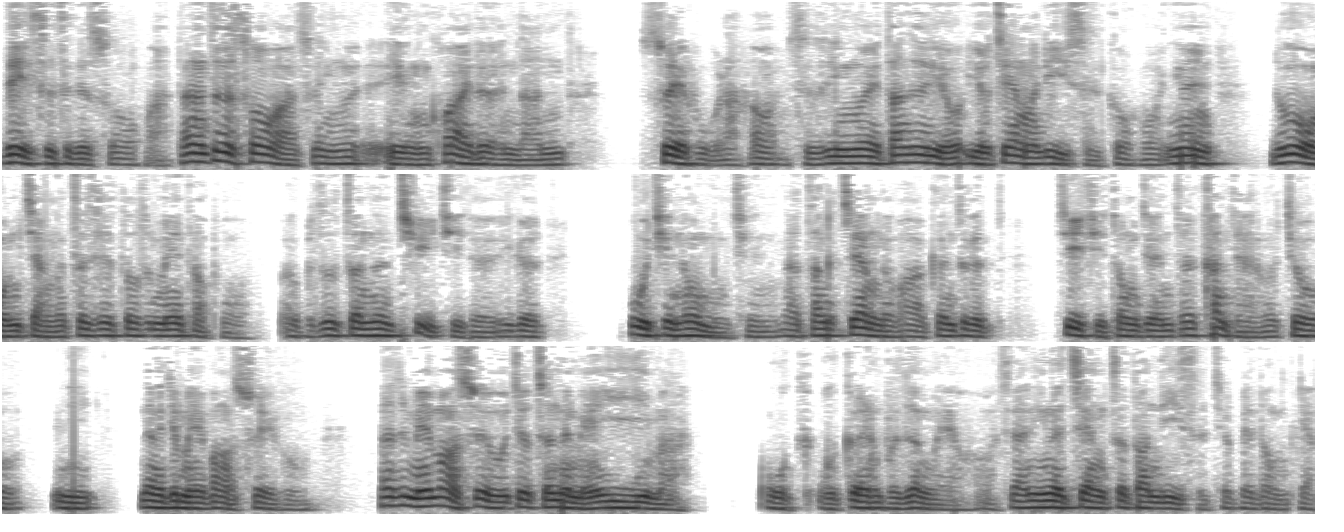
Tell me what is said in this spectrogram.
类似这个说法。当然，这个说法是因为很快的很难说服了哈，只是因为，但是有有这样的历史过后，因为如果我们讲的这些都是 metaphor，而不是真正具体的一个父亲或母亲，那这这样的话，跟这个具体中间，这看起来就你那个就没办法说服。但是没办法说服，就真的没意义嘛？我我个人不认为哦，像因为这样这段历史就被弄掉。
